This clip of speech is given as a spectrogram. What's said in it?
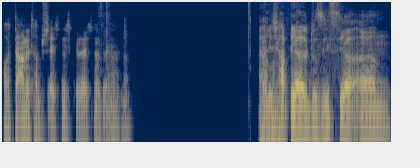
Aber damit habe ich echt nicht gerechnet, ey. Ja, Weil ich Mann. habe ja, du siehst ja, ähm,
